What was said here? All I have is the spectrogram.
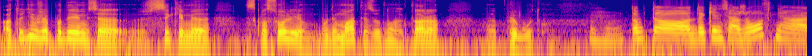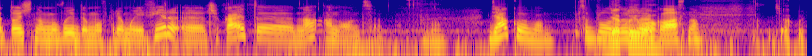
А тоді вже подивимося, скільки ми з квасолі будемо мати з одного гектара е, прибутку. Тобто до кінця жовтня точно ми вийдемо в прямий ефір. Е, Чекайте на анонси. Да. Дякую вам. Це було Дякую дуже вам. класно. Дякую.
